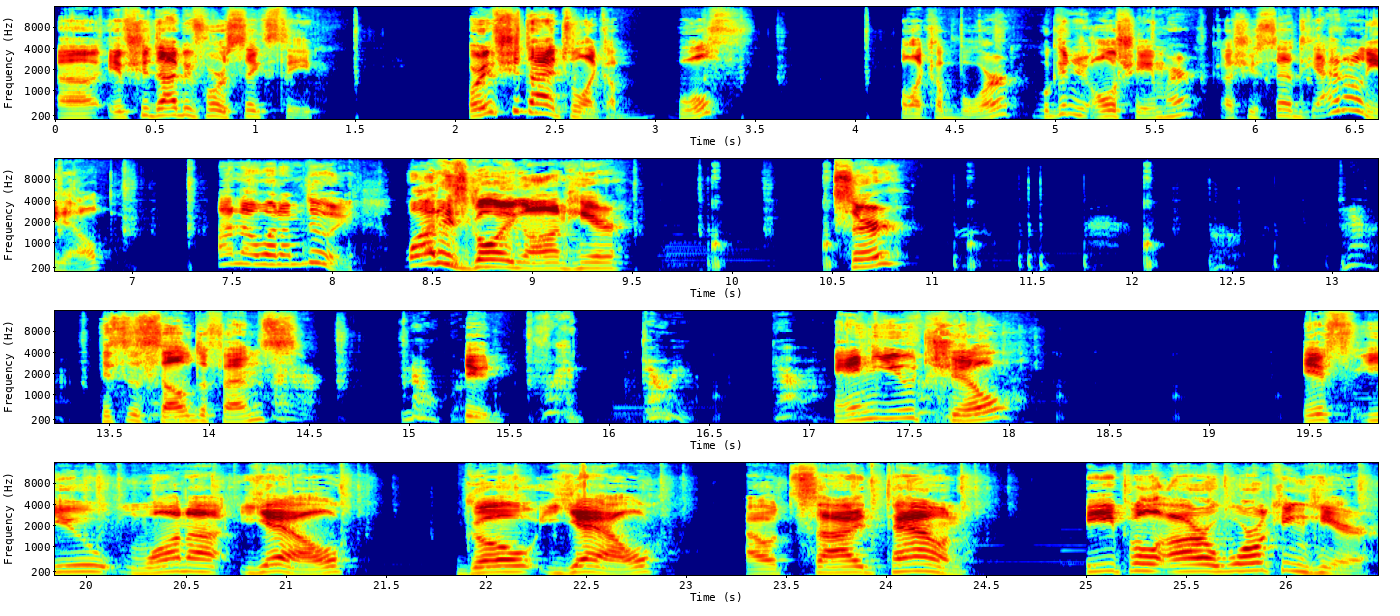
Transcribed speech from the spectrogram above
Uh, if she died before 60, or if she died to like a wolf, or like a boar, we can all shame her because she said, yeah, "I don't need help. I know what I'm doing." What is going on here, sir? This is self-defense, No. dude. Can you chill? If you wanna yell, go yell outside town. People are working here.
